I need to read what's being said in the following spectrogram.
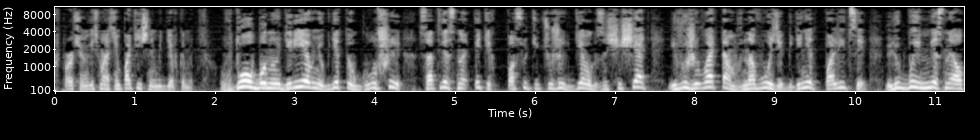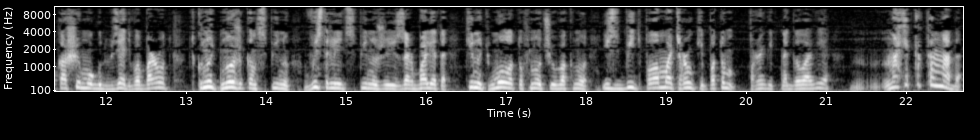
впрочем, весьма симпатичными девками, в долбанную деревню, где-то в глуши, соответственно, этих, по сути, чужих девок защищать и выживать там в навозе, где нет полиции, и любые местные алкаши могут взять в оборот, ткнуть ножиком в спину, выстрелить в спину же из арбалета, кинуть молотов ночью в окно, избить, поломать руки, потом прыгать на голове. Нафиг это надо?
